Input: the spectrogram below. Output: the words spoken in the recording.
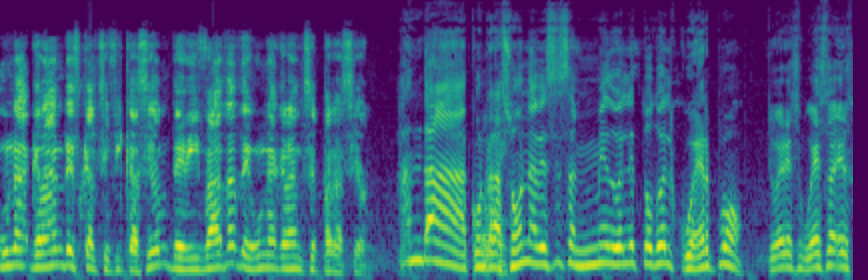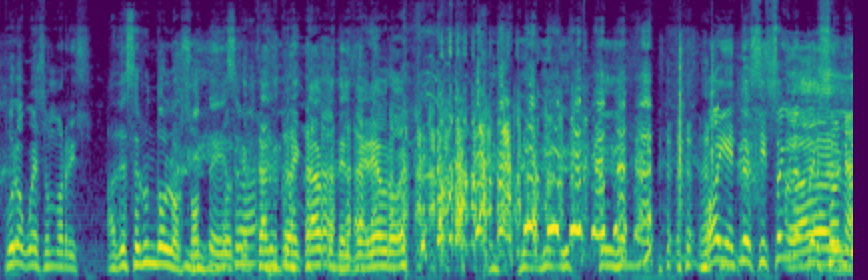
una gran descalcificación derivada de una gran separación. Anda, con razón, a veces a mí me duele todo el cuerpo. Tú eres hueso, eres puro hueso, Morris. Ha de ser un dolorzote Porque ese. ¿va? estás desconectado con el cerebro. Oye, entonces si soy una persona,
